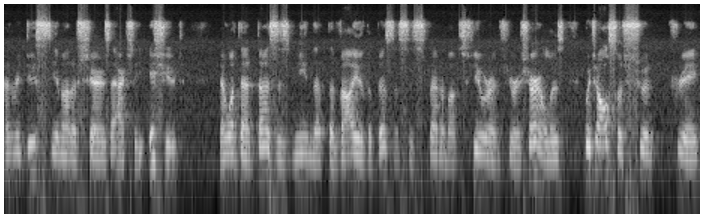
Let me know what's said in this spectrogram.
and reduce the amount of shares actually issued. And what that does is mean that the value of the business is spread amongst fewer and fewer shareholders, which also should create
